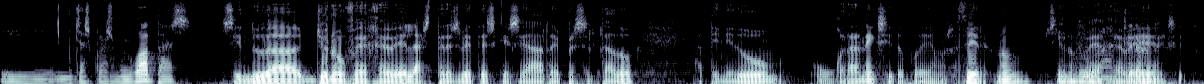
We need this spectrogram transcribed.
y muchas cosas muy guapas. Sin duda, Yo no fui a GB, las tres veces que se ha representado, ha tenido un, un gran éxito, podríamos decir, ¿no? Sin duda. GB. Gran éxito.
